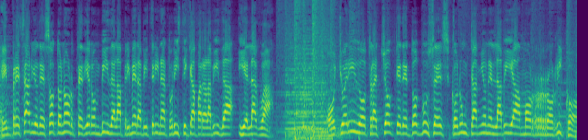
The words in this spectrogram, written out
Empresarios de Soto Norte dieron vida a la primera vitrina turística para la vida y el agua. Ocho heridos tras choque de dos buses con un camión en la vía Morro Rico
